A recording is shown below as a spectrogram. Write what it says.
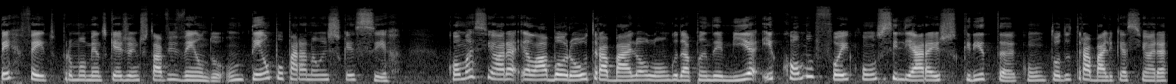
perfeito para o momento que a gente está vivendo, Um Tempo para Não Esquecer. Como a senhora elaborou o trabalho ao longo da pandemia e como foi conciliar a escrita com todo o trabalho que a senhora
